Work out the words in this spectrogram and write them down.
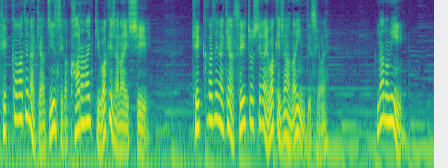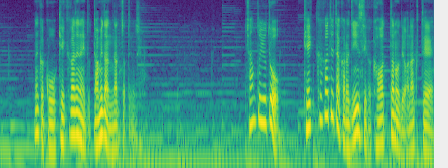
結果が出なきゃ人生が変わらないっていうわけじゃないし、結果が出なきゃ成長してないわけじゃないんですよね。なのに、なんかこう、結果が出ないとダメだになっちゃってるんですよ。ちゃんと言うと、結果が出たから人生が変わったのではなくて、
